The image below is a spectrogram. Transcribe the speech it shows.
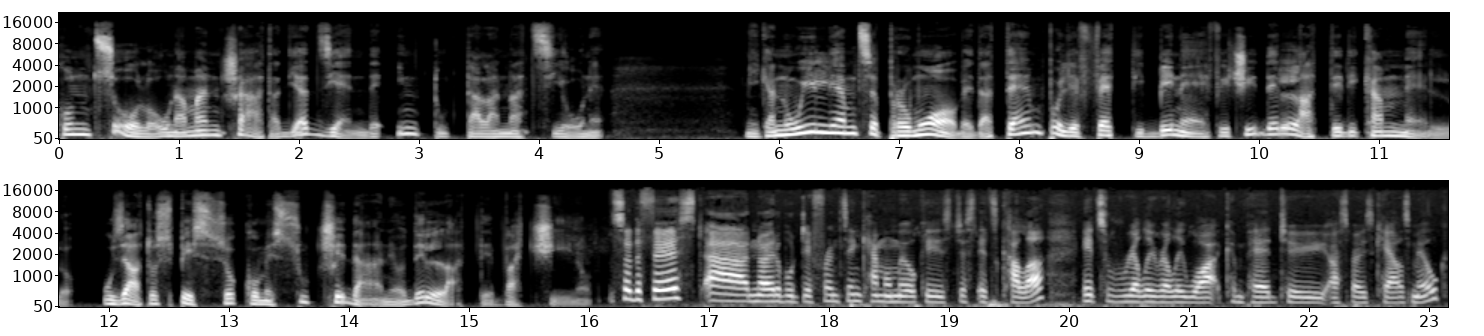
con solo una manciata di aziende in tutta la nazione. Megan Williams promuove da tempo gli effetti benefici del latte di cammello, usato spesso come succedaneo del latte vaccino. So the first uh, notable difference in camel milk is just its colour. It's really, really white compared to, I suppose, cow's milk.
